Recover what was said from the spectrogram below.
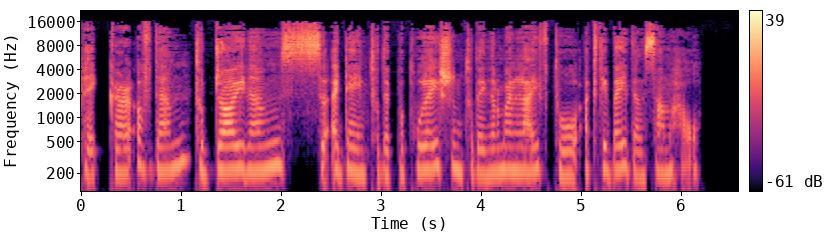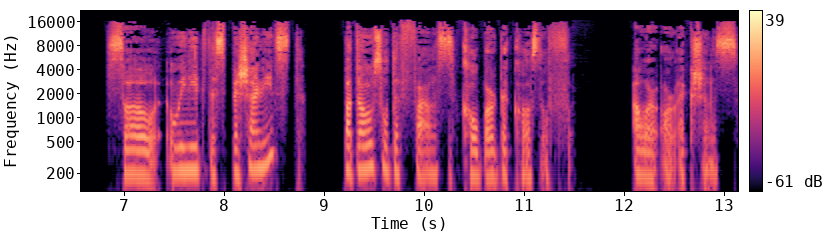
take care of them, to join them again to the population, to the normal life, to activate them somehow. So we need the specialists, but also the funds cover the cost of our, our actions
